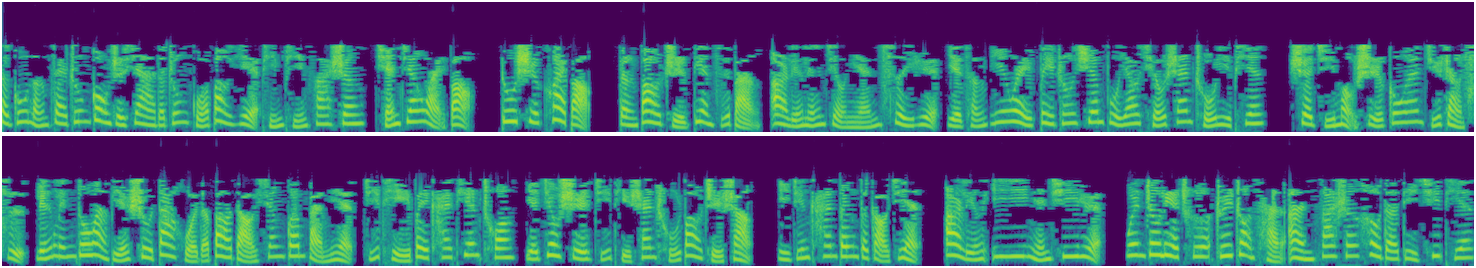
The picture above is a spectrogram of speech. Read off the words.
的功能在中共治下的中国报业频频发生，钱江晚报、都市快报等报纸电子版，二零零九年四月也曾因为被中宣部要求删除一篇涉及某市公安局长四零零多万别墅大火的报道，相关版面集体被开天窗，也就是集体删除报纸上已经刊登的稿件。二零一一年七月，温州列车追撞惨案发生后的第七天。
